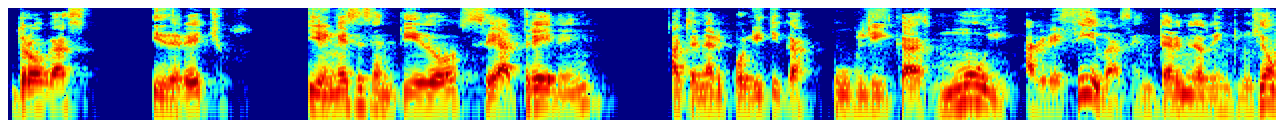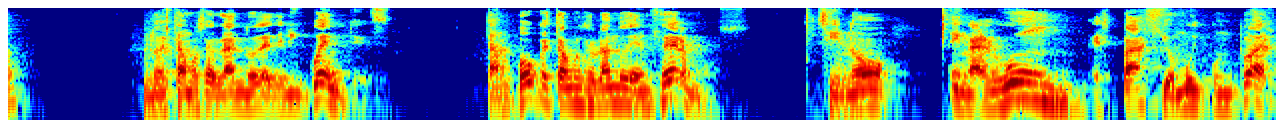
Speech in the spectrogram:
drogas y derechos y en ese sentido se atreven a tener políticas públicas muy agresivas en términos de inclusión. No estamos hablando de delincuentes, tampoco estamos hablando de enfermos, sino en algún espacio muy puntual.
